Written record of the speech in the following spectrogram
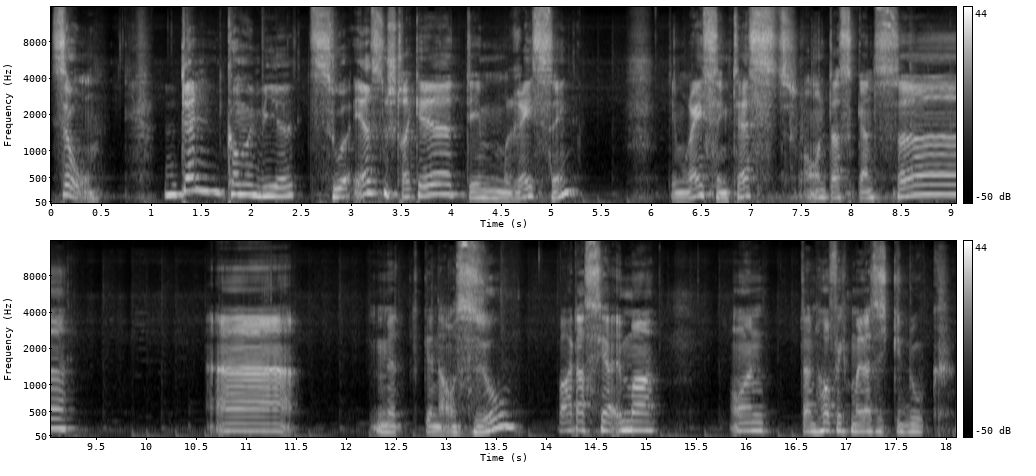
So. Dann kommen wir zur ersten Strecke, dem Racing. Dem Racing-Test. Und das Ganze äh, mit genau so war das ja immer. Und dann hoffe ich mal, dass ich genug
